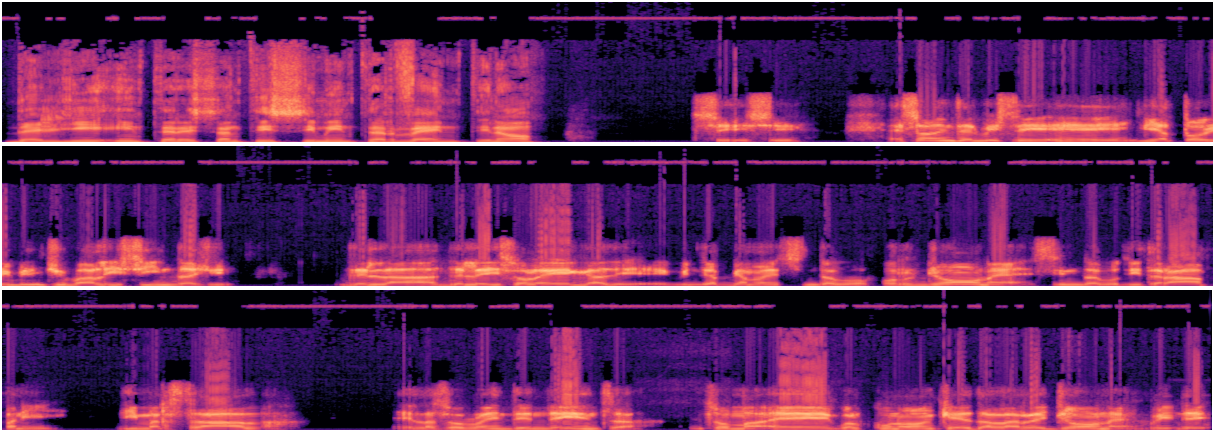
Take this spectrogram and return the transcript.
degli interessantissimi interventi, no? Sì, sì, e sono intervisti eh, gli attori principali, i sindaci della, delle isole Egadi, quindi abbiamo il sindaco Forgione, il sindaco di Trapani, di Marsala, la sovrintendenza, insomma eh, qualcuno anche dalla regione, quindi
